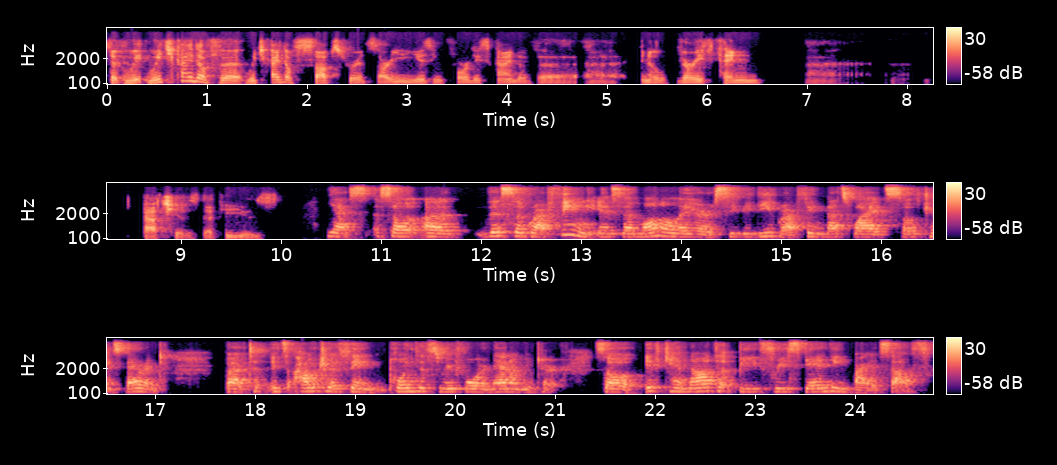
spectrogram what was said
So which kind of uh, which kind of substrates are you using for this kind of uh, uh, you know very thin patches that you use? Yes, so uh, this uh, graphene is a monolayer CVD graphene. That's why it's so transparent, but it's ultra thin, 0.34 nanometer. So it cannot be freestanding by itself.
